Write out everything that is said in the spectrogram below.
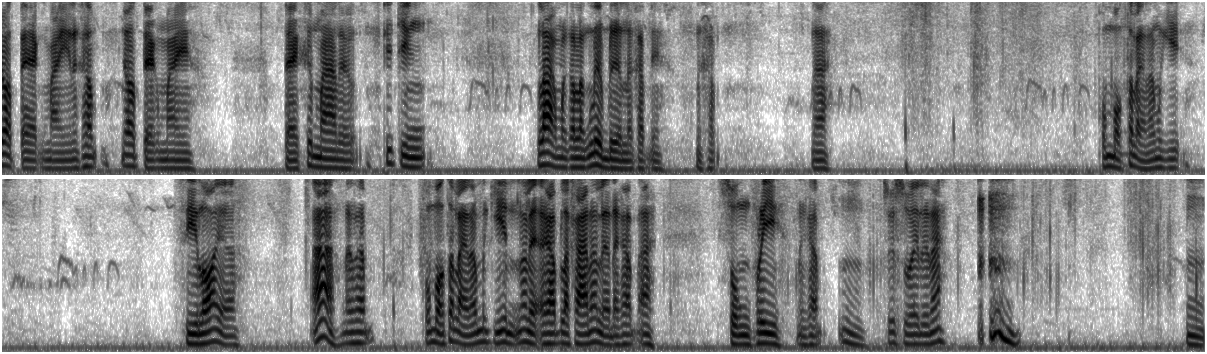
ยอดแตกใหม่นะครับ ยอดแตกใหม่ แตกขึ้นมาเลยที่จริงรากมันกำลังเริ่มเดินแล้วครับเนี่ยนะครับนะผมบอกเท่าไหร่นะเมื่อกี้สี่ร้อยเหรออะนะครับ ผมบอกเท่าไหร่นะเมื่อกี้นั่นแหละนะครับราคานั่นแหละนะครับอะส่งฟรีนะครับ อืมสวยๆเลยนะ อืม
